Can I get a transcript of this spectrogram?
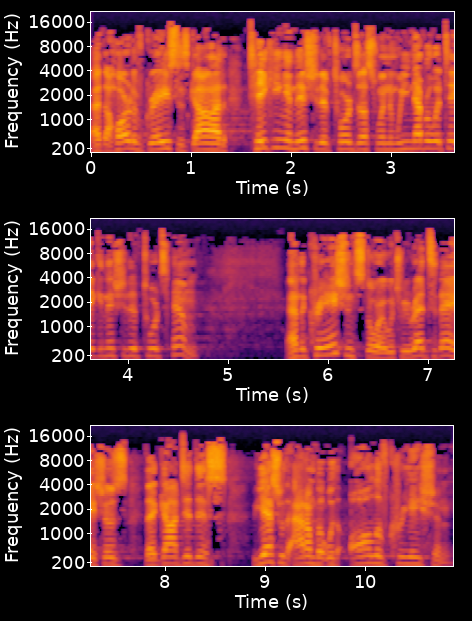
At the heart of grace is God taking initiative towards us when we never would take initiative towards Him. And the creation story, which we read today, shows that God did this, yes, with Adam, but with all of creation.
